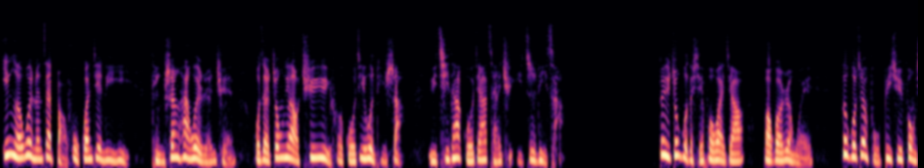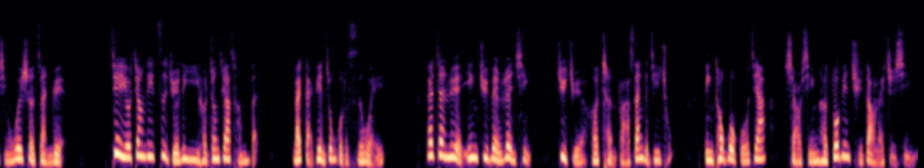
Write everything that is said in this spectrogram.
因而未能在保护关键利益、挺身捍卫人权或在重要区域和国际问题上。与其他国家采取一致立场。对于中国的胁迫外交，报告认为，各国政府必须奉行威慑战略，借由降低自觉利益和增加成本来改变中国的思维。该战略应具备韧性、拒绝和惩罚三个基础，并透过国家、小型和多边渠道来执行。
